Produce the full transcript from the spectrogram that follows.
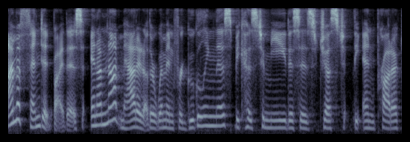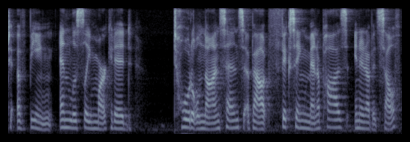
I'm offended by this, and I'm not mad at other women for Googling this because to me, this is just the end product of being endlessly marketed total nonsense about fixing menopause in and of itself,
